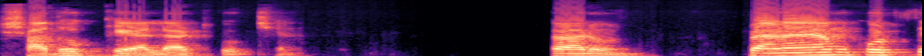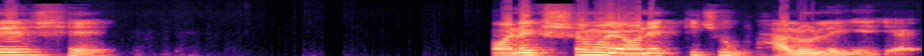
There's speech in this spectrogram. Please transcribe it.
সাধককে অ্যালার্ট করছেন। কারণ প্রাণায়াম করতে এসে অনেক সময় অনেক কিছু ভালো লেগে যায়।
